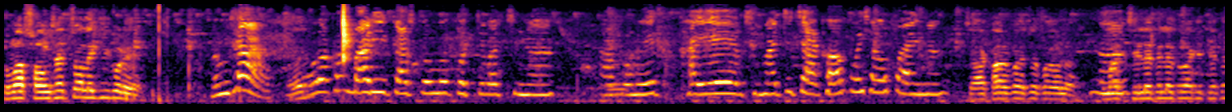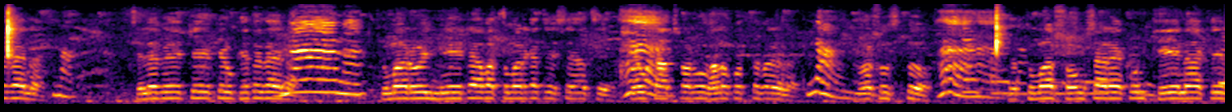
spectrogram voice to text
তোমার সংসার চলে কি করে? সংসার? হ্যাঁ? এখন বাড়ির কাজকর্ম করতে পারছি না। এখন এই খাইয়ে সময় চা খাওয়া পয়সাও পাই না। চা খাওয়ার পয়সা পাও না? তোমার ছেলে পেলে তোমাকে খেতে দেয় না? না। ছেলে মেয়েকে কেউ খেতে দেয় না? তোমার ওই মেয়েটা আবার তোমার কাছে এসে আছে। কেউ হ্যাঁ। কাজকর্ম ভালো করতে পারে না। অসুস্থ হ্যাঁ তো তোমার সংসার এখন খেয়ে না খেয়ে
